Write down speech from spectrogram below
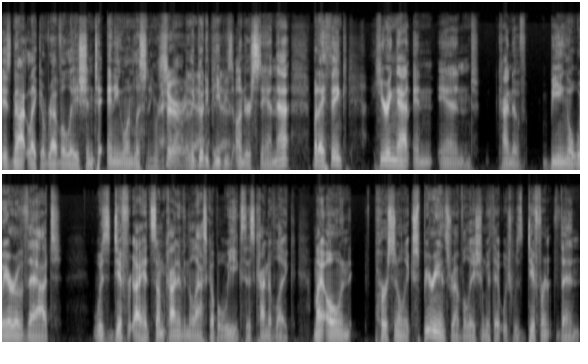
is not like a revelation to anyone listening right Sure, now. The yeah, goody peepees understand that, but I think hearing that and and kind of being aware of that was different. I had some kind of in the last couple of weeks this kind of like my own personal experience revelation with it, which was different than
